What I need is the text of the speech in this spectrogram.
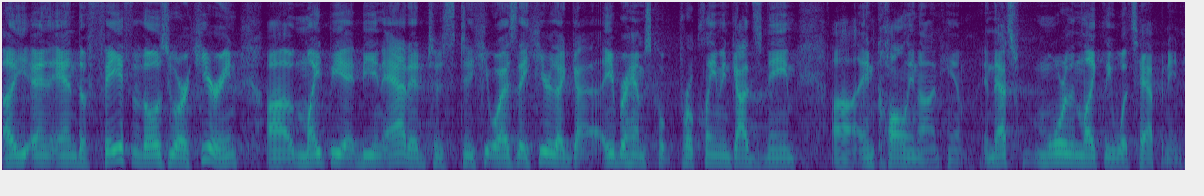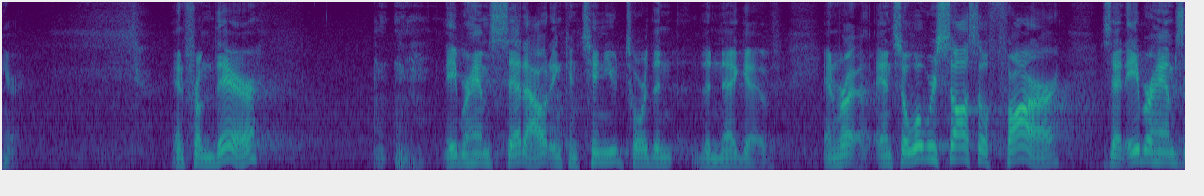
uh, and, and, the faith of those who are hearing uh, might be being added to, to as they hear that God, Abraham's proclaiming God's name uh, and calling on him, and that's more than likely what's happening here. And from there, Abraham set out and continued toward the, the Negev. And, and so, what we saw so far is that Abraham's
